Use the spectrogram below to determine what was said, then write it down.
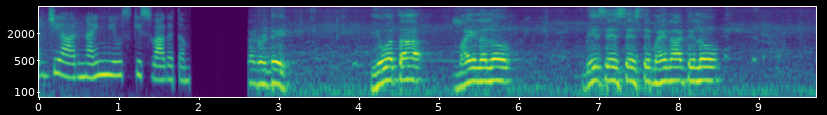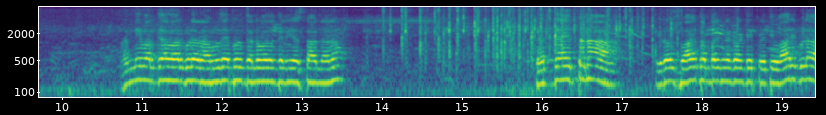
ఆర్జీఆర్ నైన్ న్యూస్కి స్వాగతం యువత మహిళలు బీసీఎస్ ఎస్టీ మైనార్టీలు అన్ని వర్గాల వారు కూడా నా హృదయపూర్వక ధన్యవాదాలు తెలియజేస్తా ఉన్నాను. పెద్ద ఎత్తున ఈరోజు స్వాగతం పలికినటువంటి ప్రతి వారికి కూడా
